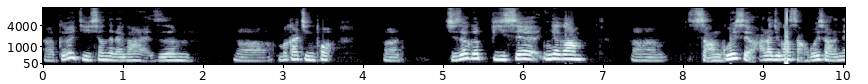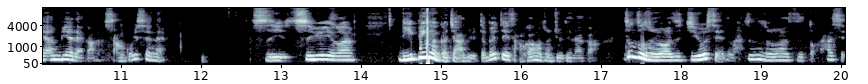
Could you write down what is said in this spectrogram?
啊，搿一点相对来讲还是，呃，没介紧迫。呃，其实搿比赛应该讲，嗯。常规赛，阿拉就讲常规赛了。拿 NBA 来讲，常规赛呢，处于处于一个练兵个搿阶段。特别对上港搿种球队来讲，真正重要是季后赛，对伐？真正重要是淘汰赛。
